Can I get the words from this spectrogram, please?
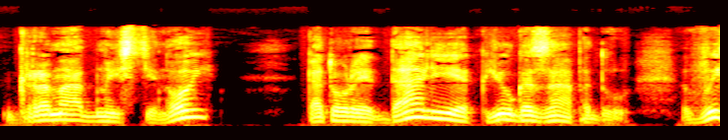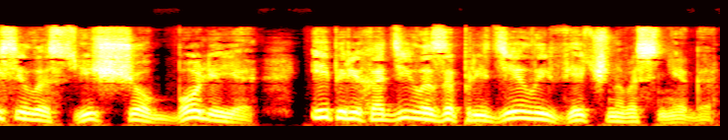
громадной стеной, которая далее к юго-западу высилась еще более и переходила за пределы вечного снега.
